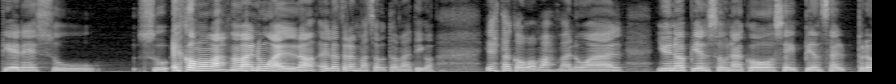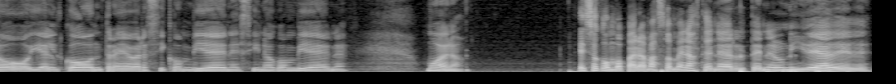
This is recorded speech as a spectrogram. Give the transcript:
tiene su, su... Es como más manual, ¿no? El otro es más automático. Y está como más manual. Y uno piensa una cosa y piensa el pro y el contra y a ver si conviene, si no conviene. Bueno, eso como para más o menos tener, tener una idea de,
